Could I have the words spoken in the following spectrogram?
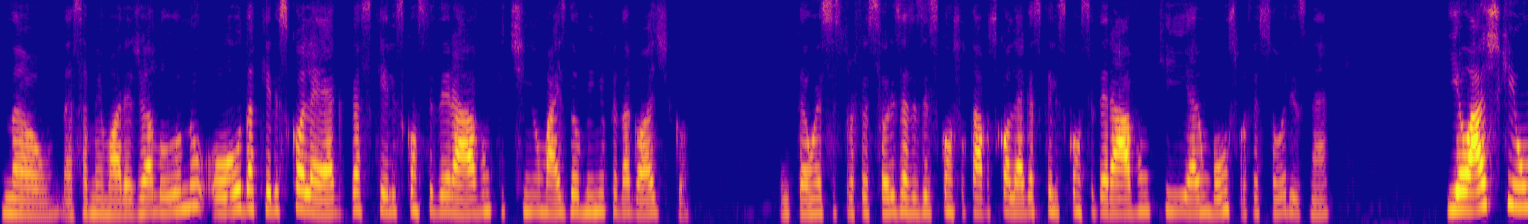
Não, nessa memória de aluno ou daqueles colegas que eles consideravam que tinham mais domínio pedagógico. Então, esses professores, às vezes, eles consultavam os colegas que eles consideravam que eram bons professores, né? E eu acho que um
